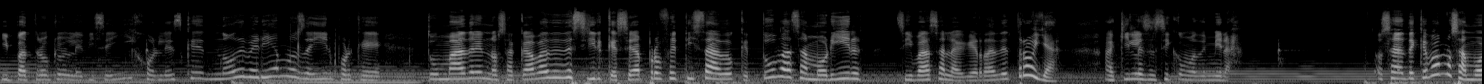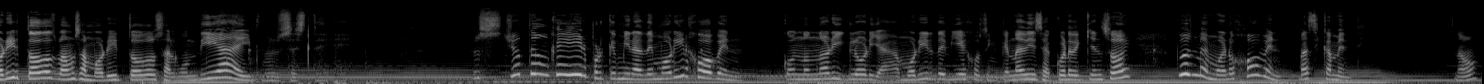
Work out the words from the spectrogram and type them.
Y Patroclo le dice, híjole, es que no deberíamos de ir porque tu madre nos acaba de decir que se ha profetizado que tú vas a morir si vas a la guerra de Troya. Aquiles así como de, mira, o sea, de que vamos a morir todos, vamos a morir todos algún día y pues este... Pues yo tengo que ir porque mira, de morir joven, con honor y gloria, a morir de viejo sin que nadie se acuerde quién soy, pues me muero joven, básicamente. ¿No?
